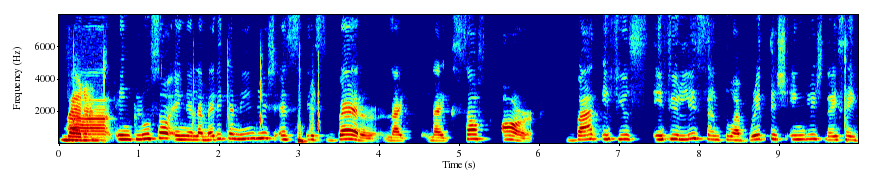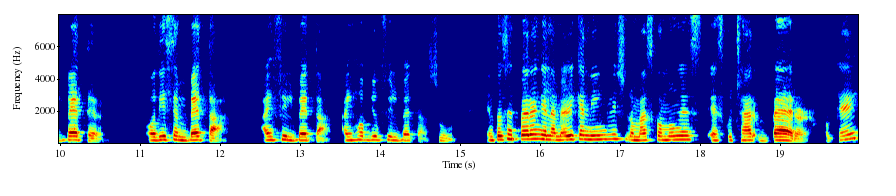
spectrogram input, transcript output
Better. Ah, incluso en el American English es is better, like like soft R. But if you if you listen to a British English, they say better o dicen beta. I feel better. I hope you feel better soon. Entonces, pero en el American English lo más común es escuchar better, ¿ok?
